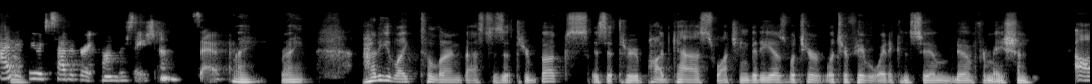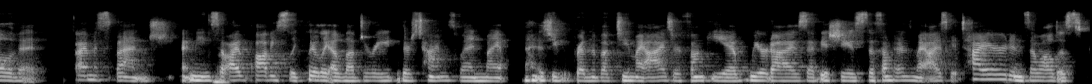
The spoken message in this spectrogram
I think we would just have a great conversation. So, right, right. How do you like to learn best? Is it through books? Is it through podcasts, watching videos? What's your What's your favorite way to consume new information? All of it. I'm a sponge. I mean, so I obviously, clearly, I love to read. There's times when my, as you read in the book too, my eyes are funky. I have weird eyes. I have issues. So sometimes my eyes get tired, and so I'll just,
